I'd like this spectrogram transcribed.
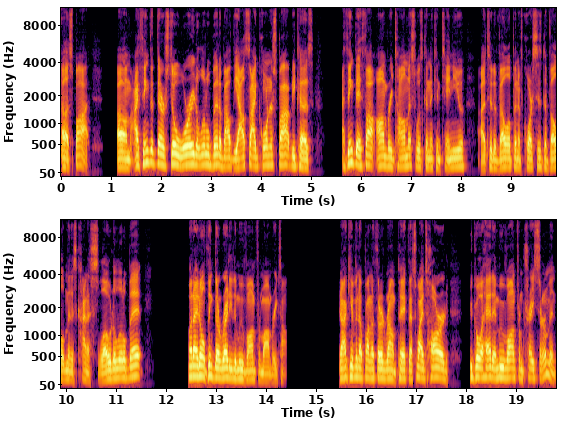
uh, spot. Um, I think that they're still worried a little bit about the outside corner spot because I think they thought Ambry Thomas was going to continue uh, to develop, and of course his development is kind of slowed a little bit. But I don't think they're ready to move on from Ambry Thomas. You're not giving up on a third round pick. That's why it's hard to go ahead and move on from Trey Sermon,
